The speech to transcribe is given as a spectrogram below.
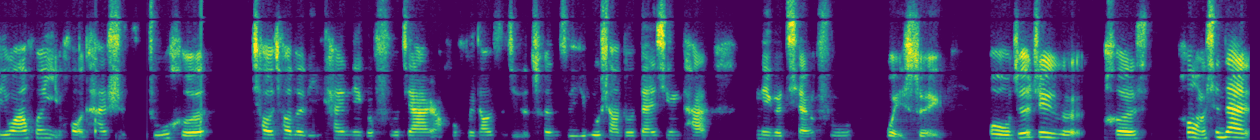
离完婚以后，她是如何悄悄地离开那个夫家，然后回到自己的村子，一路上都担心她那个前夫尾随。哦，我觉得这个和和我们现在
